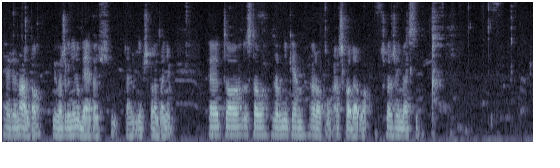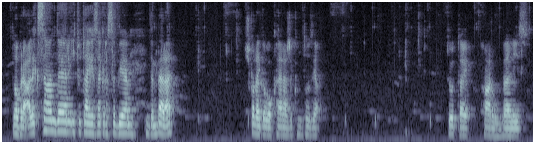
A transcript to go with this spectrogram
Ronaldo, mimo że go nie lubię jakoś, ten, nie przypadam za nim. E, to został zawodnikiem roku, a szkoda, bo szkoda, że i Messi. Dobra, Aleksander i tutaj zagra sobie Dembele. Szkoda jego Walkera, że kontuzja. Tutaj Harvey Bellis,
